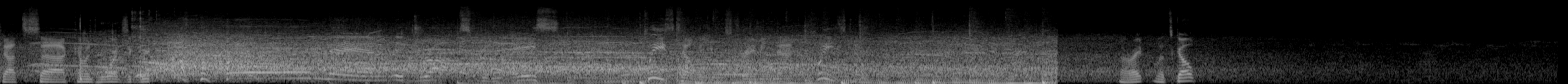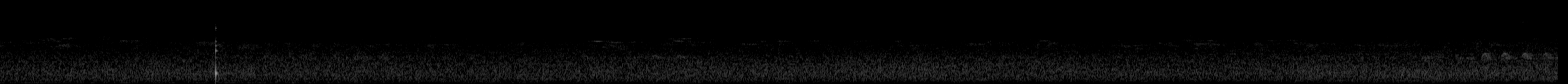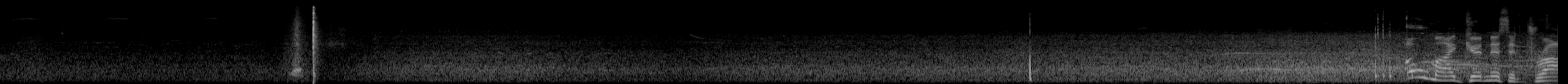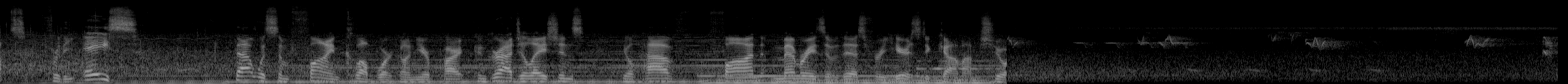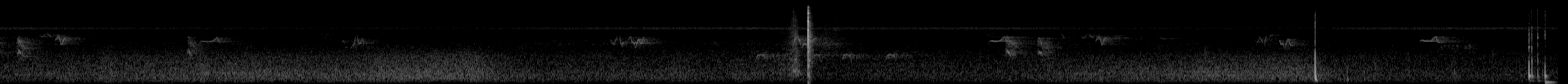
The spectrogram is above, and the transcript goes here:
Shots uh, coming towards the green. Oh, man, it drops for the ace. Please tell me you were streaming that. Please tell me. All right, let's go. Oh my goodness, it drops for the ace. That was some fine club work on your part. Congratulations. You'll have fond memories of this for years to come, I'm sure.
